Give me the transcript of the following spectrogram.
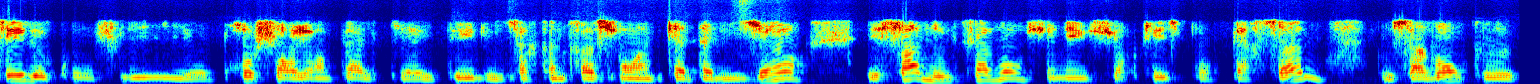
c'est le conflit euh, proche-oriental qui a été d'une certaine façon un catalyseur. Et ça, nous le savons, ce n'est une surprise pour personne. Nous savons que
